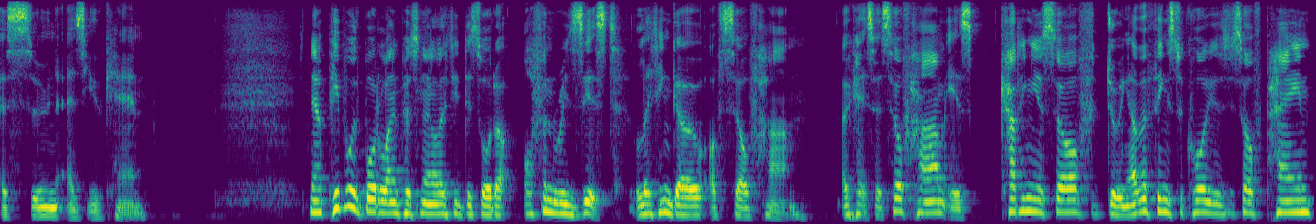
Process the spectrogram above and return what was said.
as soon as you can. Now, people with borderline personality disorder often resist letting go of self harm. Okay, so self harm is cutting yourself, doing other things to cause yourself pain,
